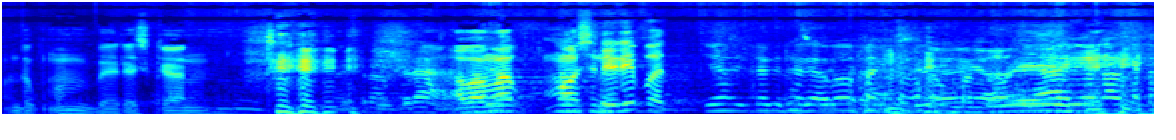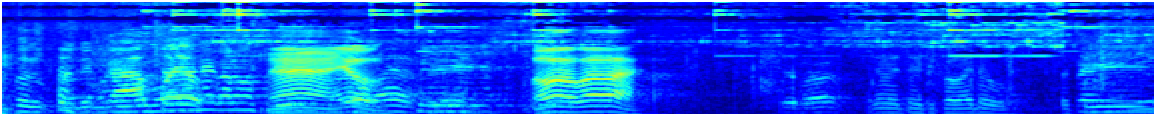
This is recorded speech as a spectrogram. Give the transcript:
untuk membereskan. apa mau, mau sendiri, Put? ya apa-apa kita. Kalau Nah, yuk. Oh, bawa. jadi,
